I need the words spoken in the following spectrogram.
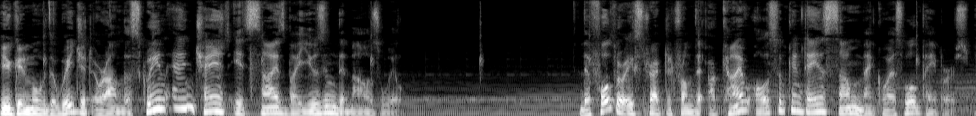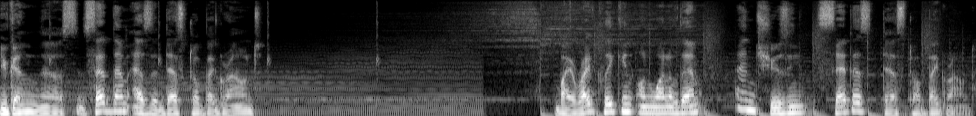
You can move the widget around the screen and change its size by using the mouse wheel. The folder extracted from the archive also contains some macOS wallpapers. You can uh, set them as a desktop background by right-clicking on one of them and choosing Set as desktop background.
